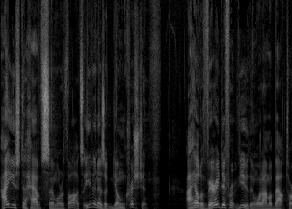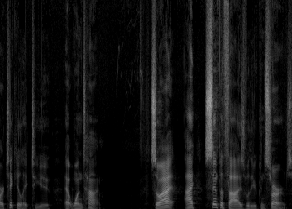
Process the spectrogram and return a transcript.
I used to have similar thoughts, even as a young Christian. I held a very different view than what I'm about to articulate to you at one time. So I, I sympathize with your concerns.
